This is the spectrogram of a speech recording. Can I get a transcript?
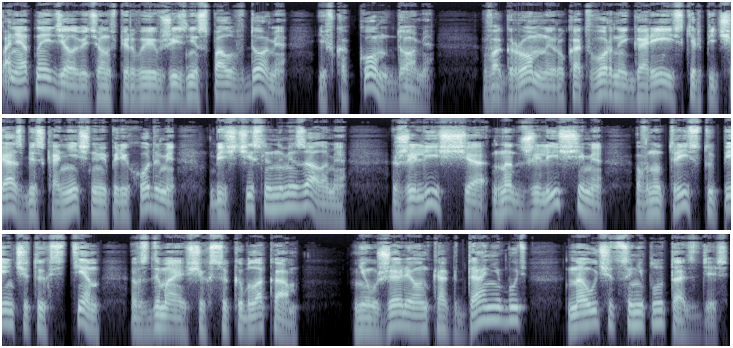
Понятное дело, ведь он впервые в жизни спал в доме. И в каком доме? В огромной рукотворной горе из кирпича с бесконечными переходами, бесчисленными залами. Жилища над жилищами — внутри ступенчатых стен, вздымающихся к облакам. Неужели он когда-нибудь научится не плутать здесь?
